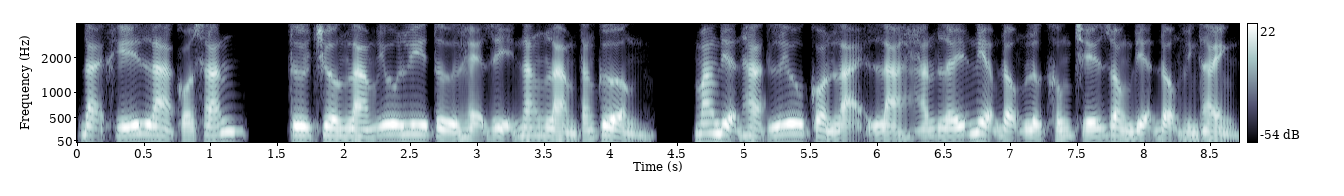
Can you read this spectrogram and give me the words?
Đại khí là có sẵn, từ trường làm ưu ly từ hệ dị năng làm tăng cường, mang điện hạt lưu còn lại là hắn lấy niệm động lực khống chế dòng điện động hình thành.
